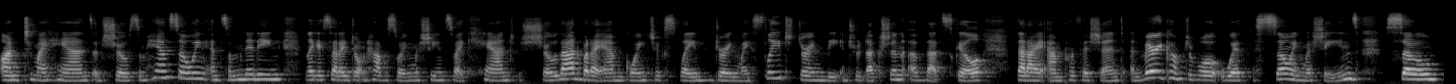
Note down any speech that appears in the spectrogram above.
onto my hands and show some hand sewing and some knitting. Like I said, I don't have a sewing machine, so I can't show that, but I am going to explain during my slate, during the introduction of that skill that I am proficient and very comfortable with sewing machines. So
